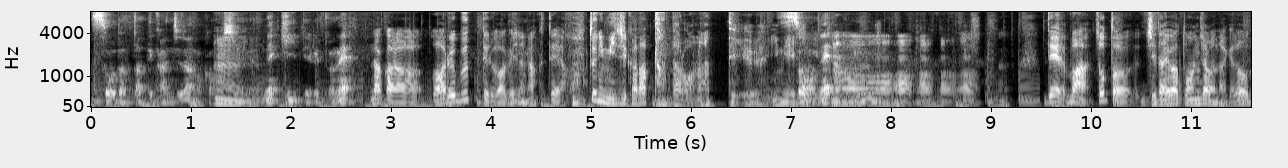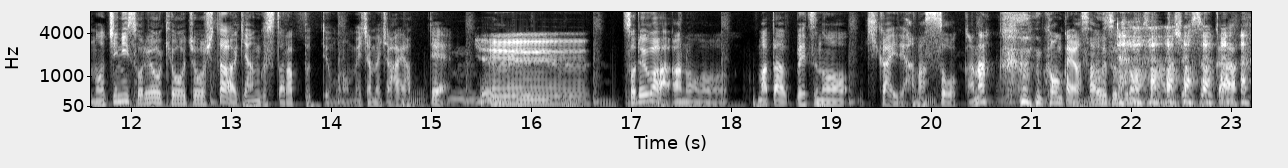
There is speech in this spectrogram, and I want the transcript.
そうだったって感じなのかもしれないね。聞いてるとね。だから、悪ぶってるわけじゃなくて、本当に身近だったんだろうなっていうイメージ。そうねあーで、まあ、ちょっと時代は飛んじゃうんだけど、後にそれを強調したギャングスタラップっていうものめちゃめちゃ流行って、うんへーそれは、あの、また別の機会で話そうかな。今回はサウスブロンクスの話をするから、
